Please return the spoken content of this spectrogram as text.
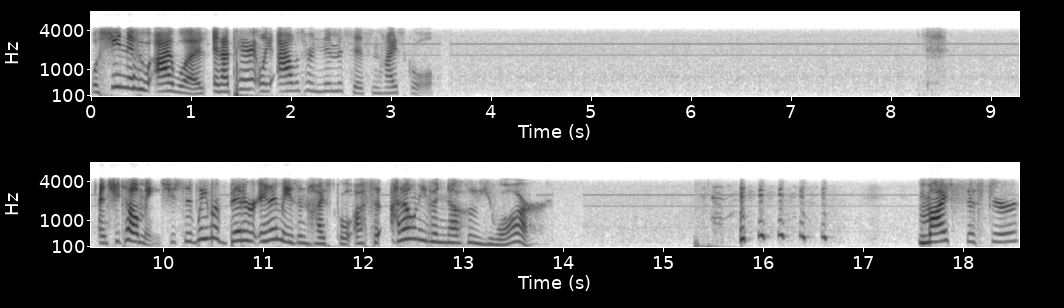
Well, she knew who I was, and apparently I was her nemesis in high school. And she told me, she said, We were bitter enemies in high school. I said, I don't even know who you are. My sister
